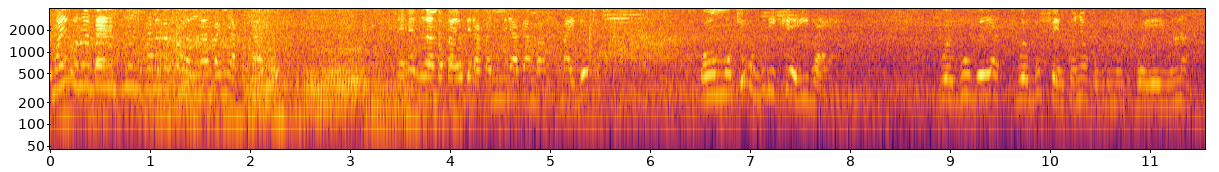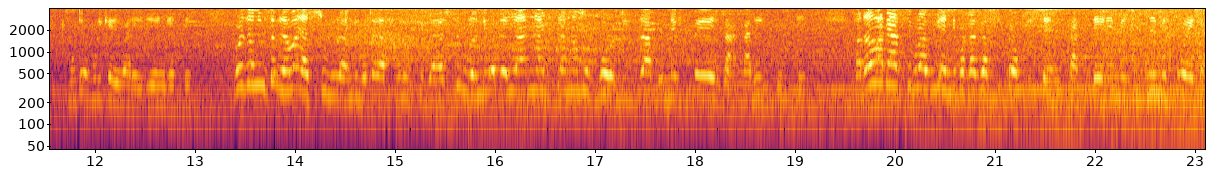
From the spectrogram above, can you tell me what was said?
omanyi bonomukamaza kwanga ngamba nnyo akagambo naye egambo kayogera akanyumira agamba my daughter omuti oguliko ebibala wegubeera wegufa enkonyo ogwo buli muntu gweyeyuna muti oguliko ebibala ebyengedde pulezidenti museveni aba yasubula ndibota yafulufiga yasubula ndibota nagisangamu goldi zabu ne feeza nga bijjudde kati obadde asibula ziri endibota za stokis enkadde n'emi- n'emisweta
